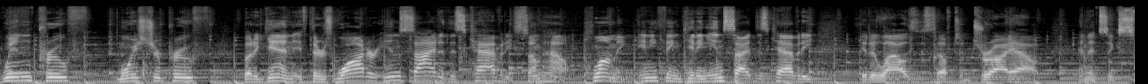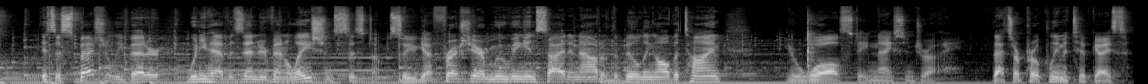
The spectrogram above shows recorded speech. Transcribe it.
windproof, moisture-proof. But again, if there's water inside of this cavity somehow, plumbing, anything getting inside this cavity, it allows itself to dry out. And it's, it's especially better when you have a Zehnder ventilation system. So you've got fresh air moving inside and out of the building all the time. Your walls stay nice and dry. That's our Proclima tip, guys.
